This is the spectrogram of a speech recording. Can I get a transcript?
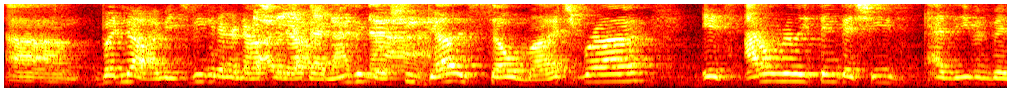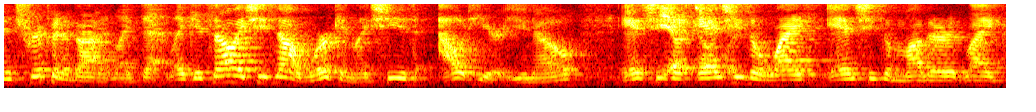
um, but no, I mean speaking of her not Not putting out that music though, she does so much, bruh. it's I don't really think that she's has even been tripping about it like that. Like it's not like she's not working. Like she is out here, you know. And she's Yeah, a, totally. and she's a wife and she's a mother. Like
